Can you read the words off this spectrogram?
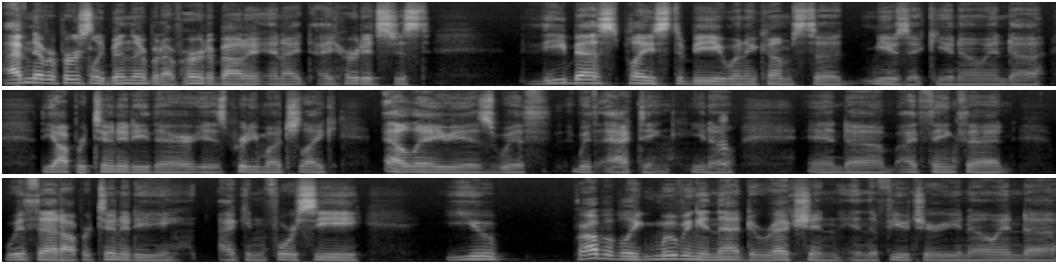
I've never personally been there, but I've heard about it, and I I heard it's just the best place to be when it comes to music, you know, and uh, the opportunity there is pretty much like LA is with with acting, you know, and um, I think that with that opportunity, I can foresee you probably moving in that direction in the future, you know, and uh,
